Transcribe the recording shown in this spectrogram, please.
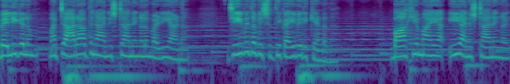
ബലികളും മറ്റാരാധനാനുഷ്ഠാനങ്ങളും വഴിയാണ് ജീവിതവിശുദ്ധി കൈവരിക്കേണ്ടത്. ബാഹ്യമായ ഈ അനുഷ്ഠാനങ്ങൾ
